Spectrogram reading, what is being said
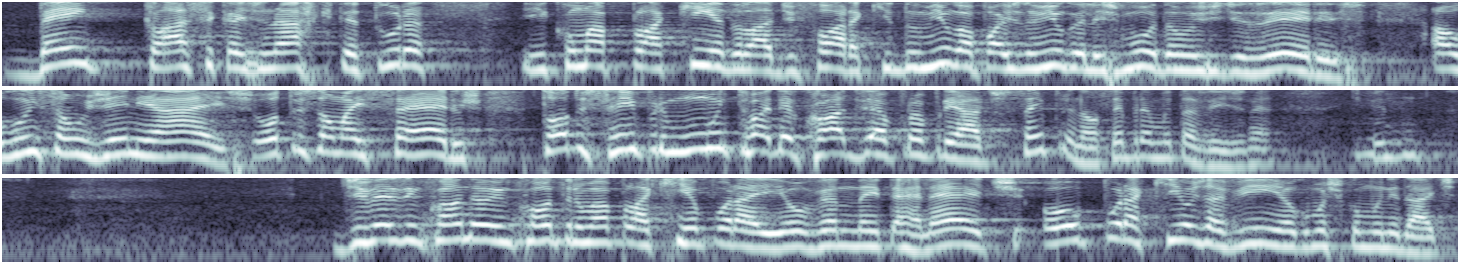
bem clássicas na arquitetura e com uma plaquinha do lado de fora que domingo após domingo eles mudam os dizeres. Alguns são geniais, outros são mais sérios, todos sempre muito adequados e apropriados. Sempre não, sempre é muita vez, né? De vez em quando eu encontro uma plaquinha por aí, ou vendo na internet, ou por aqui eu já vi em algumas comunidades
